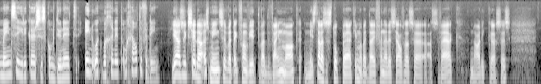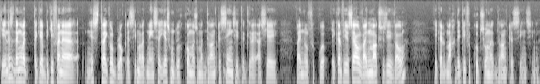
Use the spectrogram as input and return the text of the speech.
mense hierdie kursus kom doen het en ook begin het om geld te verdien? Ja, as ek sê daar is mense wat ek van weet wat wyn maak, meestal as 'n stokperdjie, maar baie van hulle self as 'n as werk na die kursus. Die enigste ding wat ek 'n bietjie van 'n nie struikelblok is nie, maar wat mense eers moet oorkom is om 'n dranklisensie te kry as jy wyn wil verkoop. Jy kan vir jouself wyn maak soos jy wil. Jy kan dit mag dit nie verkoop sonder dranklisensie nie.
